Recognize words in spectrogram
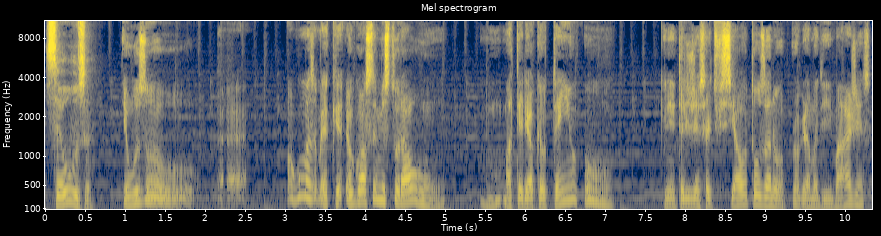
Você usa? Eu uso. É, algumas. É eu gosto de misturar um material que eu tenho com. Que inteligência artificial, eu tô usando o programa de imagens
